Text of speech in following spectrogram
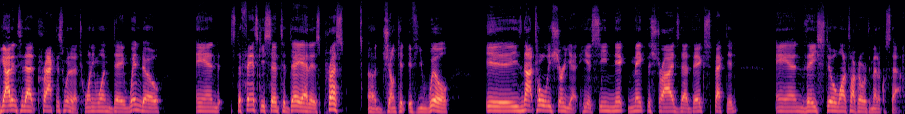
got into that practice window, that 21 day window. And Stefanski said today at his press uh, junket, if you will, he's not totally sure yet. He has seen Nick make the strides that they expected, and they still want to talk it over with the medical staff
